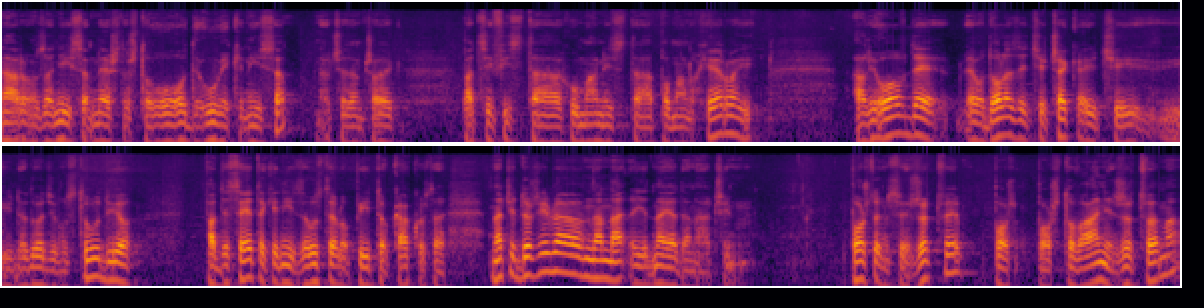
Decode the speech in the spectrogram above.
Naravno, za njih sam nešto što ovde uvijek nisam. Znači, jedan čovjek pacifista, humanista, pomalo heroj. Ali ovde, evo, dolazeći, čekajući i da dođem u studio, pa desetak je njih zaustavilo, pitao kako šta. Znači, doživljavam na, na, na jedan način. Poštojem sve žrtve, poštovanje žrtvama,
